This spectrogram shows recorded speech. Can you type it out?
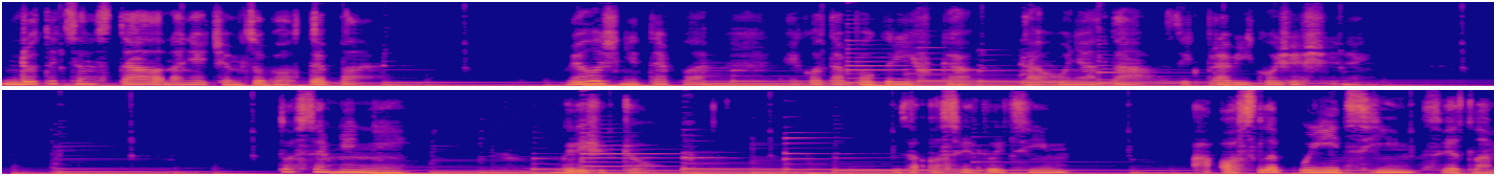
Doteď jsem stála na něčem, co bylo teplé. Vyložně teplé, jako ta pokrývka, ta huňatá z těch pravý kožešiny. To se mění, když jdu za osvětlujícím oslepujícím světlem.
